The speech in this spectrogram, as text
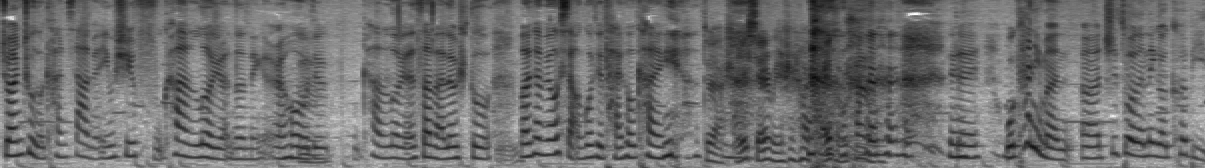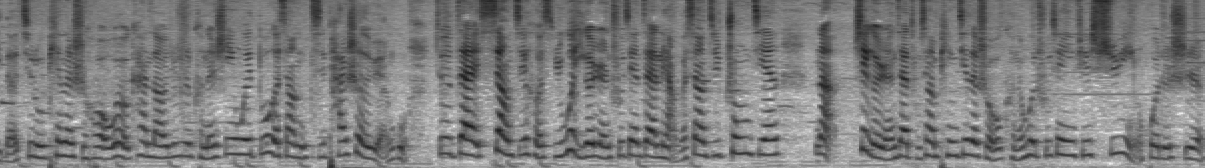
专注的看下面，因为是俯瞰乐园的那个，然后我就嗯看乐园三百六十度，完全没有想过去抬头看一眼。对啊，谁 闲着没事要抬头看 呢？对我看你们呃制作的那个科比的纪录片的时候，我有看到，就是可能是因为多个相机拍摄的缘故，就在相机和如果一个人出现在两个相机中间，那这个人在图像拼接的时候可能会出现一些虚影，或者是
